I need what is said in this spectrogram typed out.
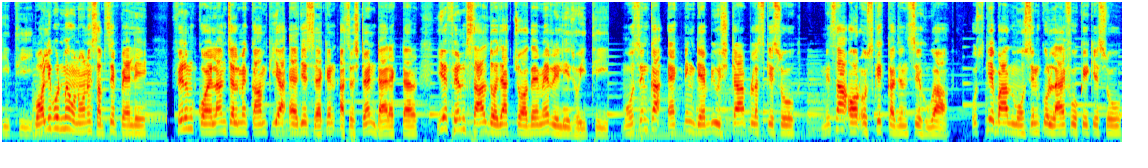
की थी। बॉलीवुड में उन्होंने सबसे पहले फ़िल्म कोयलांचल में काम किया as a second assistant director ये फ़िल्म साल 2014 में रिलीज़ हुई थी। मोहसिन का एक्टिंग डेब्यू स्टार प्लस के शो निशा और उसके कज़न से हुआ। उसके बाद मोहसिन को लाइफ ओके के शो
